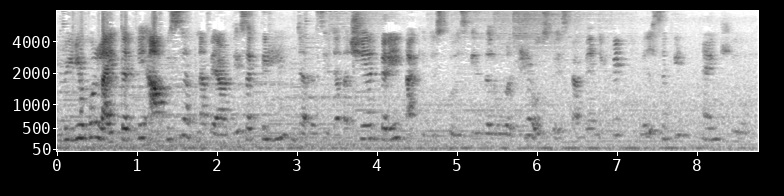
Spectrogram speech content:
वीडियो को लाइक करके आप इसे अपना प्यार दे सकते हैं। ज़्यादा से ज़्यादा शेयर करें ताकि जिसको इसकी ज़रूरत है, उसको इसका बेनिफिट मिल सके। थैंक यू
